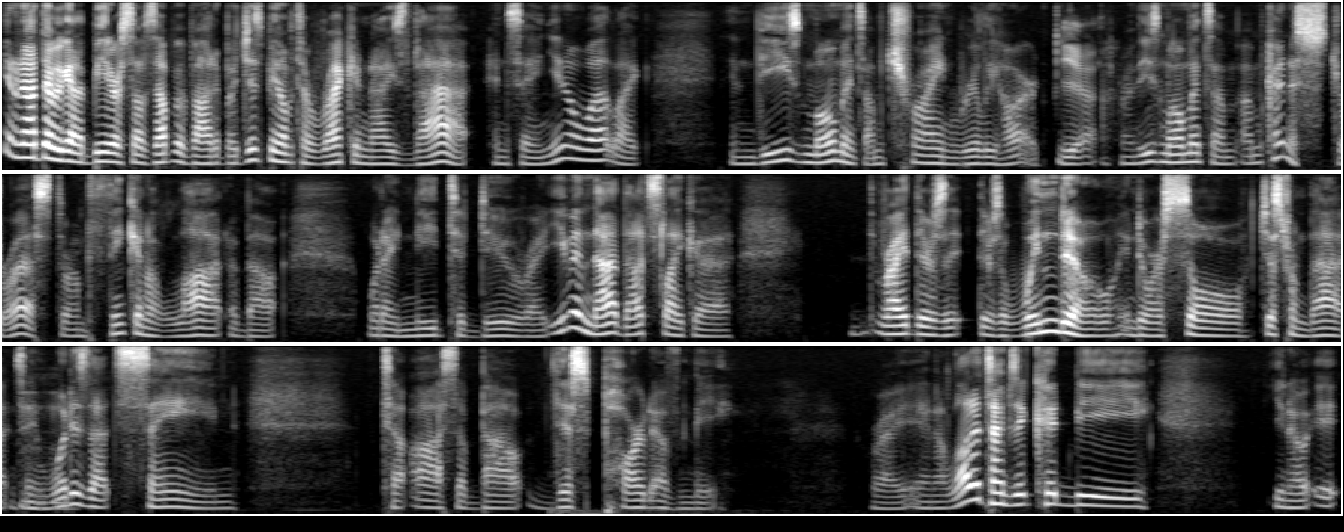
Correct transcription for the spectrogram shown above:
you know, not that we got to beat ourselves up about it, but just being able to recognize that and saying, you know what, like in these moments, I'm trying really hard Yeah. or in these moments I'm I'm kind of stressed or I'm thinking a lot about what I need to do, right? Even that that's like a right there's a there's a window into our soul just from that and saying what Mhm. is that saying to us about this part of me? Right? And a lot of times it could be you know, it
